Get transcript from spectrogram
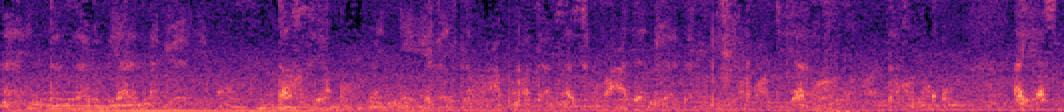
ما إن تزال بها النجائم تخفق مني إليك عبرة مسروعة جادا بشرتها وأخرى تخلق. هل يسمع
